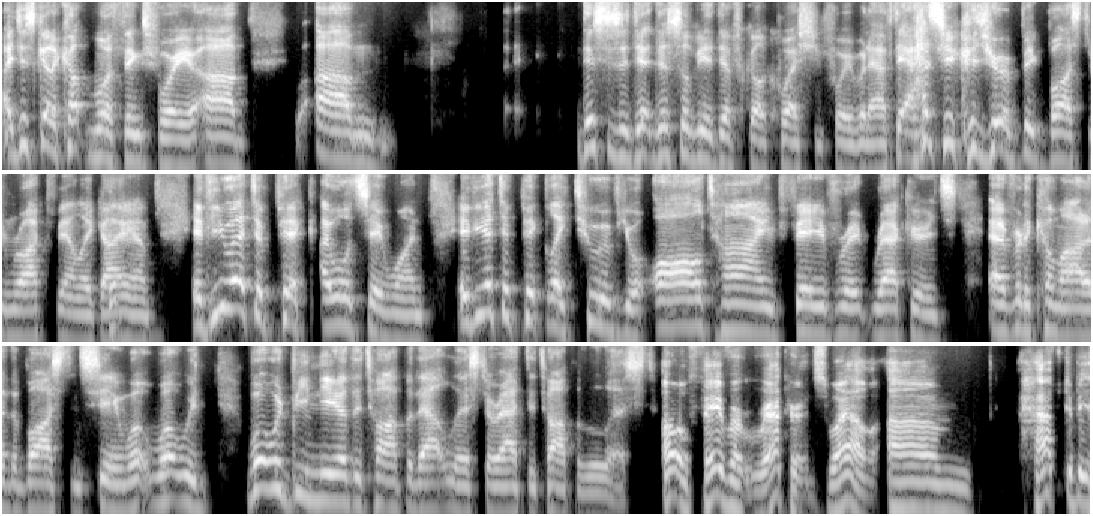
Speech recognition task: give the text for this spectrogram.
I just got a couple more things for you. Um, um, this is a this will be a difficult question for you, but I have to ask you because you're a big Boston rock fan like I am. If you had to pick, I won't say one. If you had to pick like two of your all-time favorite records ever to come out of the Boston scene, what what would what would be near the top of that list or at the top of the list? Oh, favorite records. Well, um, have to be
